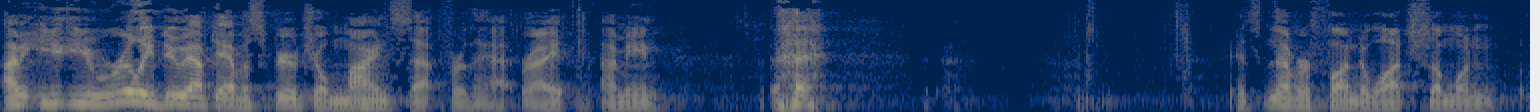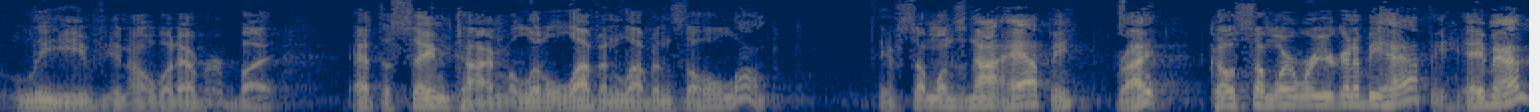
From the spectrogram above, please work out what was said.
I mean, you, you really do have to have a spiritual mindset for that, right? I mean, it's never fun to watch someone leave, you know, whatever, but at the same time, a little leaven leavens the whole lump. If someone's not happy, right? Go somewhere where you're going to be happy. Amen?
